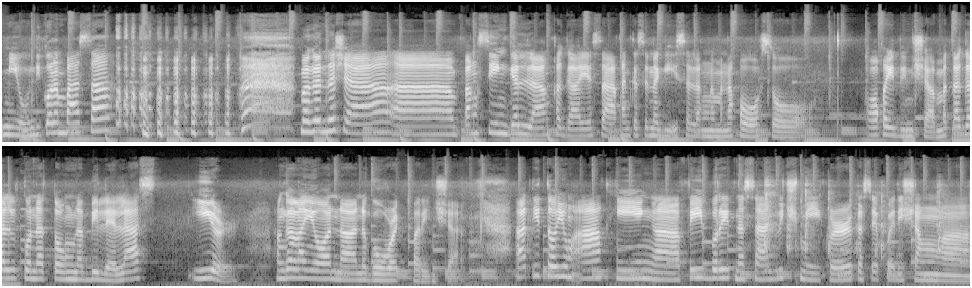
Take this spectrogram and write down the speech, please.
Mew. Hindi ko lang basa. Maganda siya. ah, pang single lang, kagaya sa akin kasi nag-iisa lang naman ako. So, okay din siya. Matagal ko na tong nabili last year. Hanggang ngayon na nag-work pa rin siya. At ito yung aking ah, favorite na sandwich maker kasi pwede siyang, ah,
